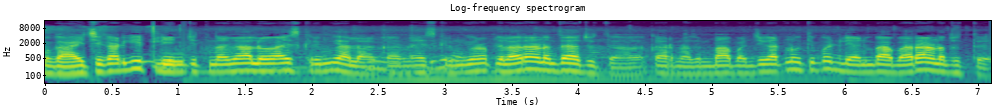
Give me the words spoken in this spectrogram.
मग आईची गाठ घेतली आणि तिथनं आम्ही आलो आईस्क्रीम घ्यायला. कारण आईस्क्रीम घेऊन आपल्याला रानात जायचं होतं. कारण अजून बाबांची गाठ नव्हती पडली आणि बाबा रानात होतं.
